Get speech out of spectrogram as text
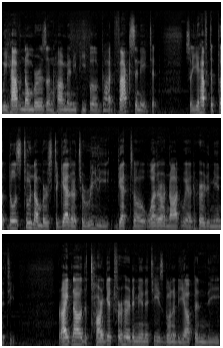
We have numbers on how many people got vaccinated. So you have to put those two numbers together to really get to whether or not we had herd immunity. Right now, the target for herd immunity is going to be up in the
